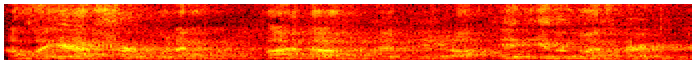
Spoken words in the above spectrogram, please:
I was like, yeah, sure, whatever. 5,000, 50, uh, either one's great me.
